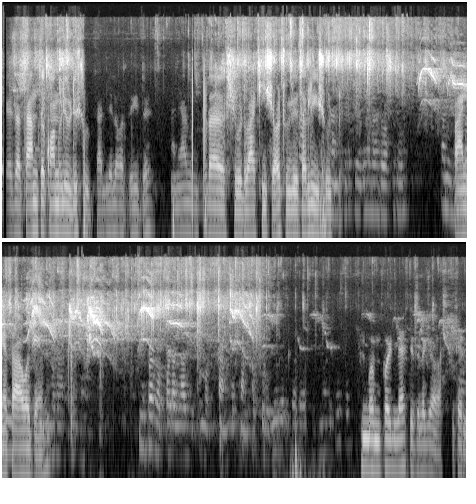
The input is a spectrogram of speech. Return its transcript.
काय जातं आमचं कॉमेडी व्हिडिओ शूट चाललेलं होतं इथं. आणि अजून थोडा शूट बाकी. शॉर्ट व्हिडिओ चालू आहे शूट पाण्याचा आवाज आहे. ना मग पडले असते तुला हॉस्पिटल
